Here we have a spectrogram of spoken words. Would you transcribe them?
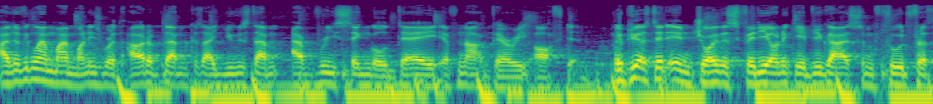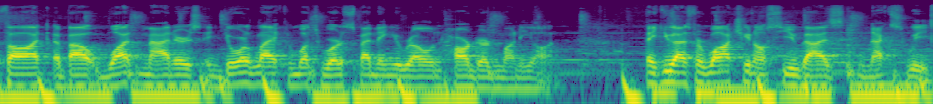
I definitely get my money's worth out of them because I use them every single day, if not very often. Hope you guys did enjoy this video and it gave you guys some food for thought about what matters in your life and what's worth spending your own hard-earned money on. Thank you guys for watching and I'll see you guys next week.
